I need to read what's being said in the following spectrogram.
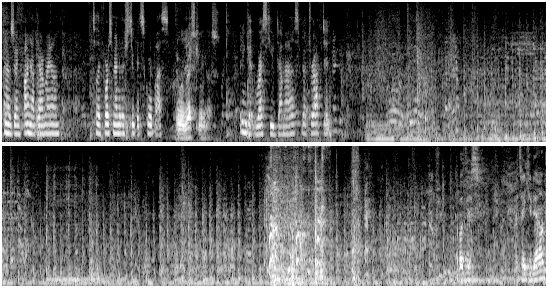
And I was doing fine out there on my own. Until they forced me onto their stupid school bus. They were rescuing us. We didn't get rescued, dumbass. We got drafted. How about this? I take you down.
